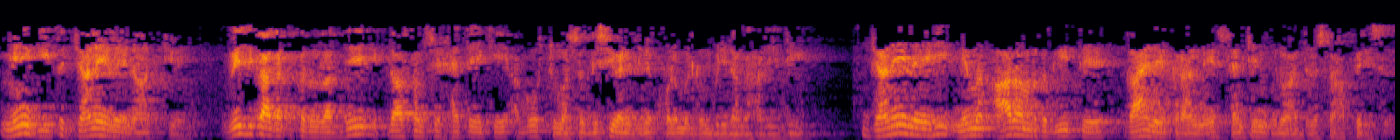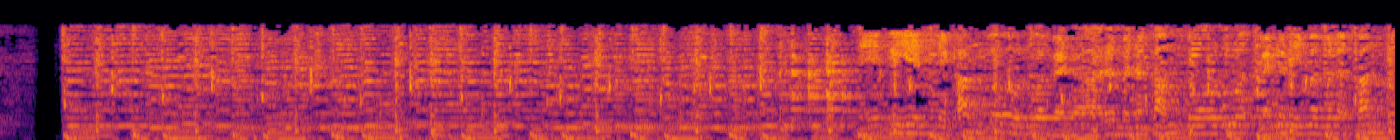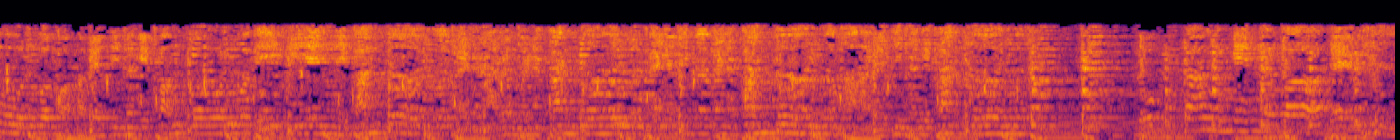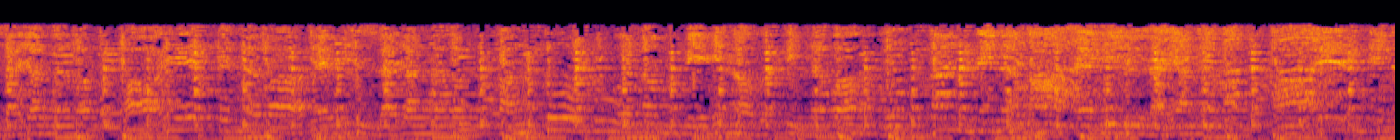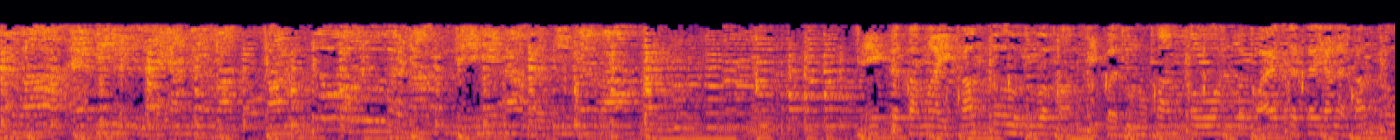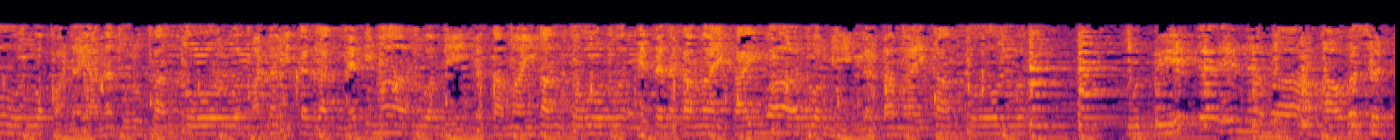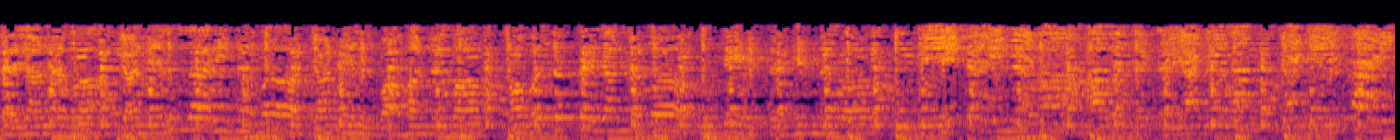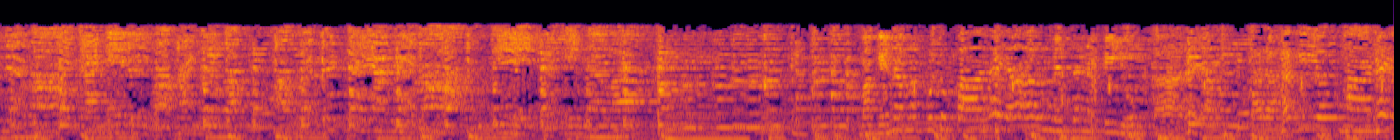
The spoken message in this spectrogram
මේ ගීත ජනේලේ නාට්‍යයයි. වේදිකාගත කරන ලද්දේ 1961 අගෝස්තු මාස 20 වැනි දින කොළඹ ලුම්බිණි ළඟහලේදී. ජනේලෙහි මෙම ආරම්භක ගීතය ගායනය කරන්නේ සැන්ටින් ගුණවර්ධන සහ පිරිස. Thank you. තියෙන්නේ කන්තෝරුව වැඩ ආරමන කන්තෝරුව වැඩ නිමවන කන්තෝරුව මහ රැදිනගේ කන්තෝරුව දී තියෙන්නේ කන්තෝරුව. කන්තෝරුව මං එකතුණු කන්තෝරුව වයසට යන කන්තෝරුව පණ යන තුරු කන්තෝරුව මට විතරක් නැති මාරුව මේක තමයි කන්තෝරුව මෙතන තමයි කයිවාරුව මේක තමයි කන්තෝරුව. උද්දේශ එනවා හවසට යනවා ජනෙල් ලරිනවා ජනෙල් වහනවා. मग्नम नम मृदनपि ओङ्कारय हर हगियो स्मारय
